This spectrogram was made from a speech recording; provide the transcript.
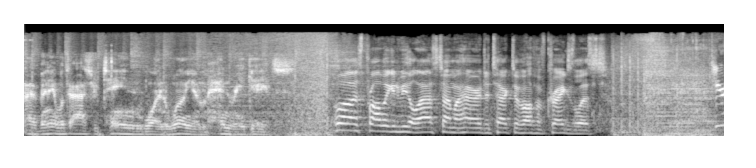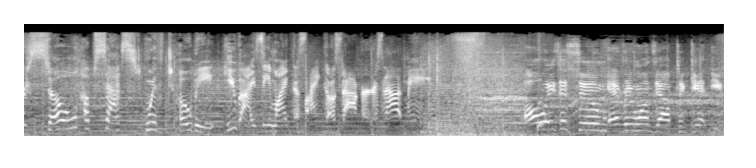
I've been able to ascertain one William Henry Gates. Well, that's probably gonna be the last time I hire a detective off of Craigslist. You're so obsessed with Toby. You guys seem like the psycho stalkers, not me. Always assume everyone's out to get you.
